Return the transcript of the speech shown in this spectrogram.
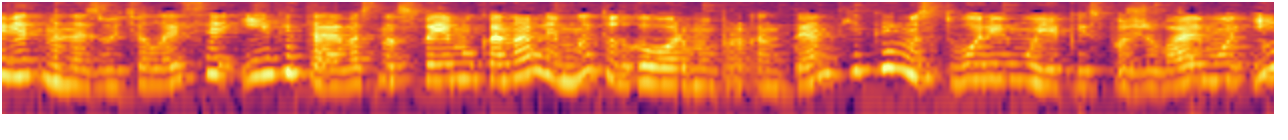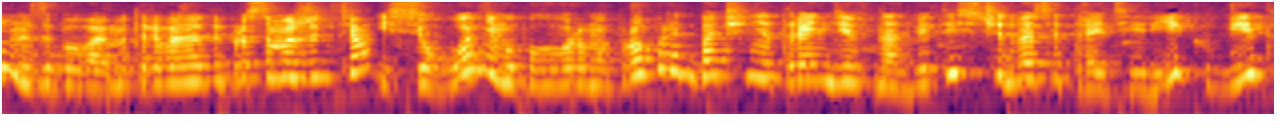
привіт! Мене звуть Олеся і вітаю вас на своєму каналі. Ми тут говоримо про контент, який ми створюємо, який споживаємо, і не забуваємо теревенити про саме життя. І сьогодні ми поговоримо про передбачення трендів на 2023 рік від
